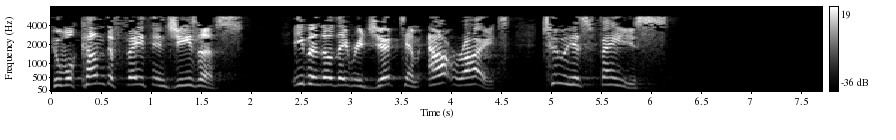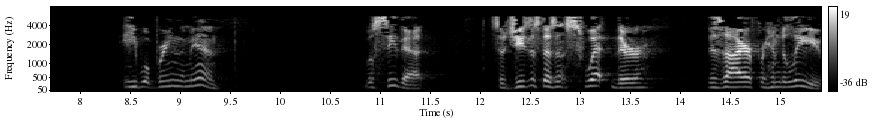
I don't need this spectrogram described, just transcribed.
who will come to faith in Jesus. Even though they reject him outright to his face, he will bring them in. We'll see that. So Jesus doesn't sweat their desire for him to leave.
